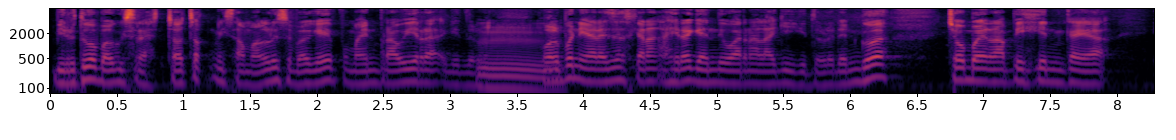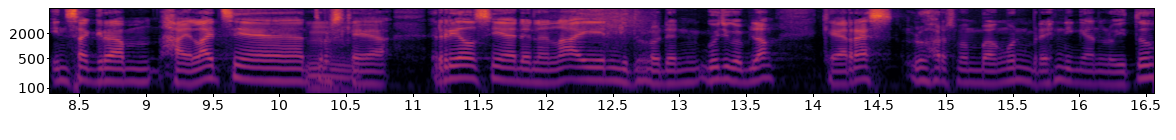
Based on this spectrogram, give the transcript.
biru tua bagus Res, cocok nih sama lu sebagai pemain prawira gitu loh. Hmm. Walaupun ya Reza sekarang akhirnya ganti warna lagi gitu loh. Dan gue coba rapihin kayak Instagram highlightsnya, terus Hmm. kayak reelsnya dan lain-lain gitu loh. Dan gue juga bilang kayak Res, lu harus membangun brandingan lu itu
